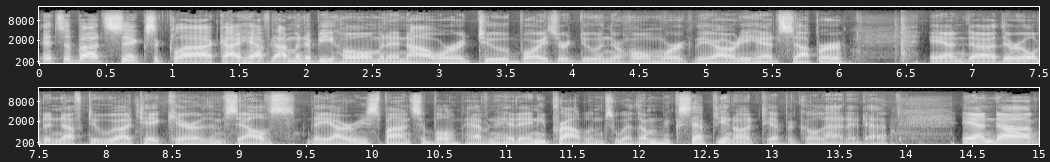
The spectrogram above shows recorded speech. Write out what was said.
It's about six o'clock. I have. I'm going to be home in an hour or two. Boys are doing their homework. They already had supper and uh, they're old enough to uh, take care of themselves. They are responsible. Haven't had any problems with them, except you know typical da da da, and uh,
